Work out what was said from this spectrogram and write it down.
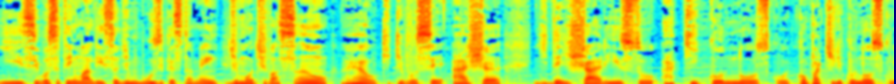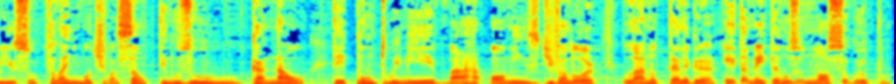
e se você tem uma lista de músicas também, de motivação, é, o que, que você acha de deixar isso aqui conosco. Compartilhe conosco isso. Falar em motivação, temos o canal t.me barra Homens de Valor lá no Telegram. E também temos o nosso grupo,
